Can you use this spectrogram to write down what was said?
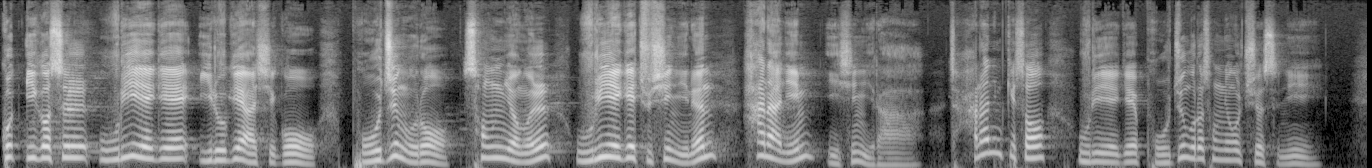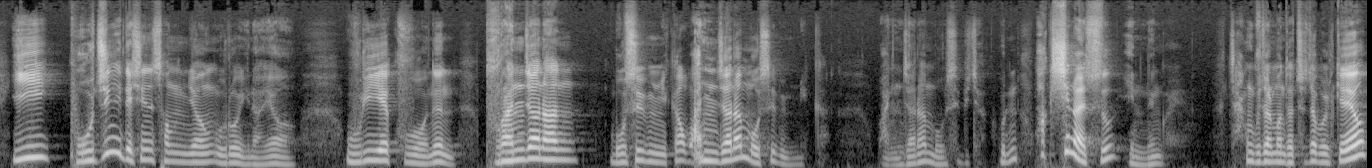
곧 이것을 우리에게 이루게 하시고 보증으로 성령을 우리에게 주신 이는 하나님이시니라. 자, 하나님께서 우리에게 보증으로 성령을 주셨으니 이 보증이 되신 성령으로 인하여 우리의 구원은 불완전한 모습입니까? 완전한 모습입니까? 완전한 모습이죠. 우리는 확신할 수 있는 거예요. 자, 한 구절만 더 찾아볼게요.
